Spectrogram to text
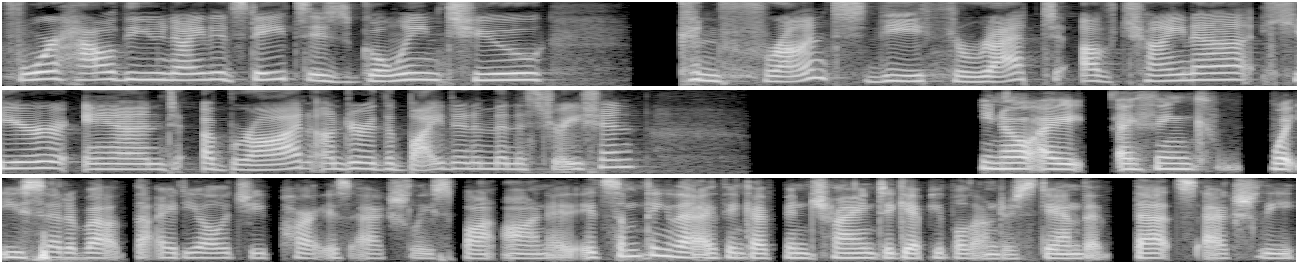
for how the United States is going to? Confront the threat of China here and abroad under the Biden administration? You know, I, I think what you said about the ideology part is actually spot on. It's something that I think I've been trying to get people to understand that that's actually,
